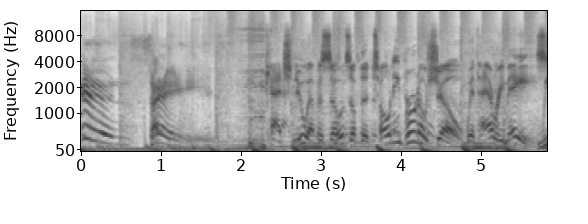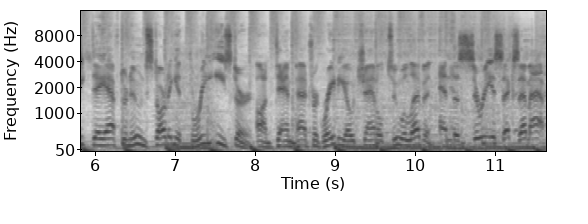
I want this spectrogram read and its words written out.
insane. Catch new episodes of The Tony Bruno Show with Harry Mays. Weekday afternoon starting at 3 Eastern on Dan Patrick Radio Channel 211 and the SiriusXM app.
